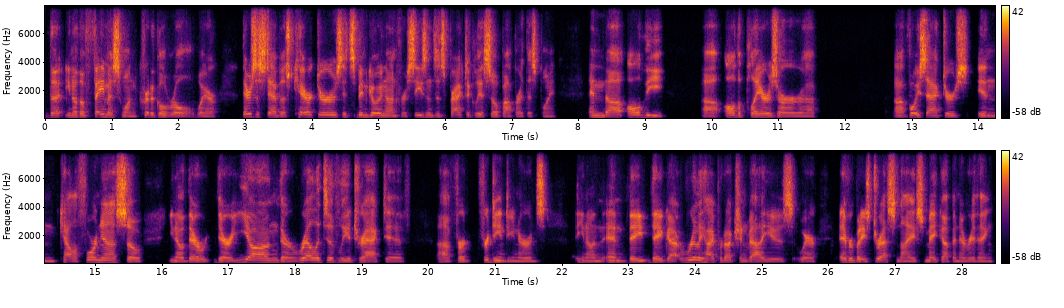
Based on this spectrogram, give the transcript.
the you know the famous one critical role where there's established characters it's been going on for seasons it's practically a soap opera at this point and uh, all the uh, all the players are uh, uh voice actors in California so you know they're they're young they're relatively attractive uh, for for D&D nerds you know and, and they they got really high production values where everybody's dressed nice, makeup and everything.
